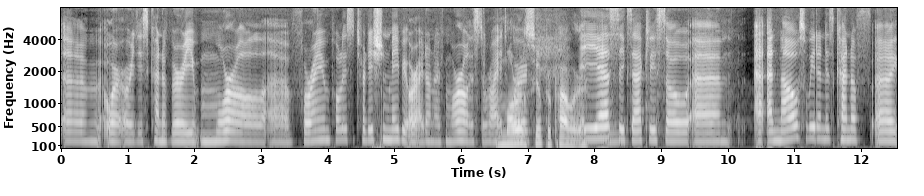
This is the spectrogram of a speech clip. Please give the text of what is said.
um, or, or this kind of very moral uh, foreign policy tradition maybe or i don't know if moral is the right moral word. superpower. Yes exactly. So um, and now sweden is kind of uh,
